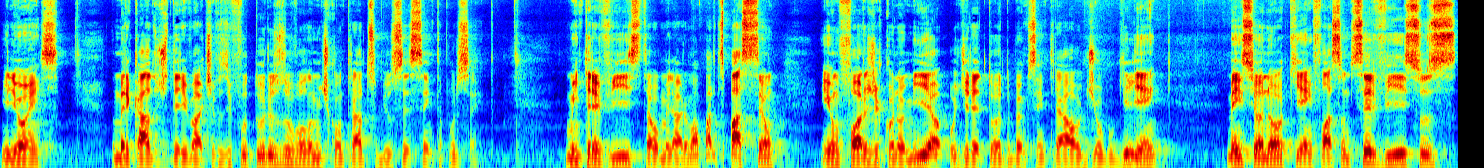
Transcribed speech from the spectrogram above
milhões. No mercado de derivativos e futuros, o volume de contratos subiu 60%. Uma entrevista, ou melhor, uma participação em um fórum de economia, o diretor do Banco Central, Diogo Guilhem, mencionou que a inflação de serviços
